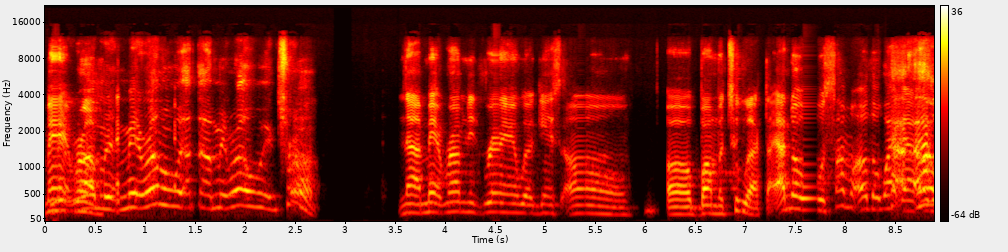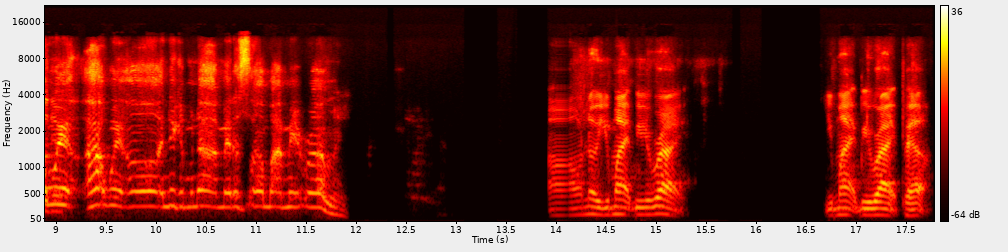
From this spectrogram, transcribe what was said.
Matt Romney. Romney. Mitt Romney, I thought Mitt Romney with Trump. Nah, Matt Romney ran with against um uh Obama too. I thought I know it was some other white guy. How, how went how went uh Nicki Minaj made a song by Mitt Romney? I don't know. You might be right. You might be right, pal.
